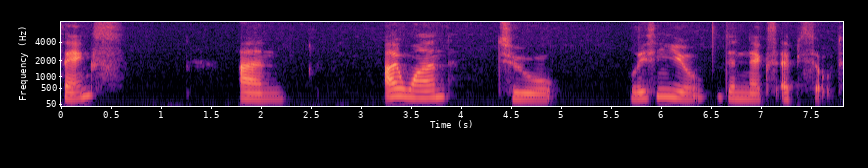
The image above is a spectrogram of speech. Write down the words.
Thanks. And I want to listen you the next episode.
